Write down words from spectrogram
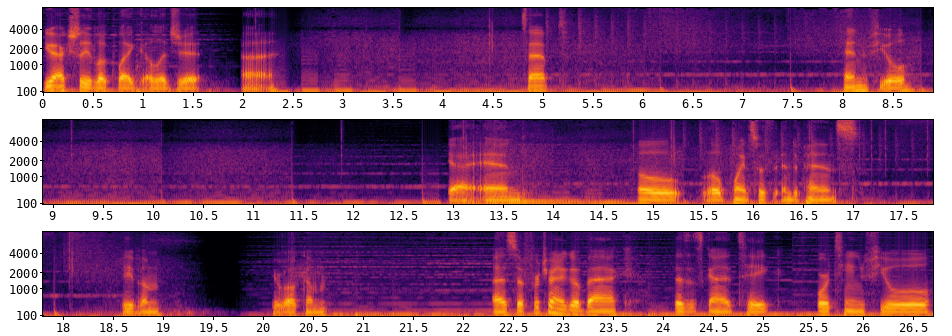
You actually look like a legit uh, Sept. 10 fuel. Yeah, and little little points with independence. Leave them. You're welcome. Uh, so if we're trying to go back, says it's gonna take 14 fuel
